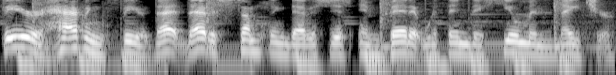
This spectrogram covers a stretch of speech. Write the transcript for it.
Fear, having fear, that that is something that is just embedded within the human nature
